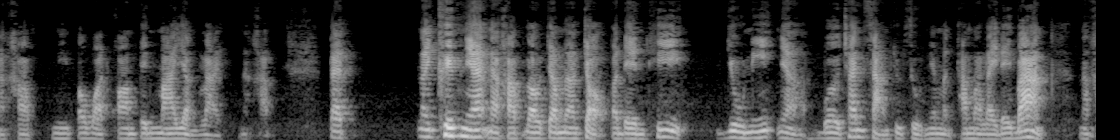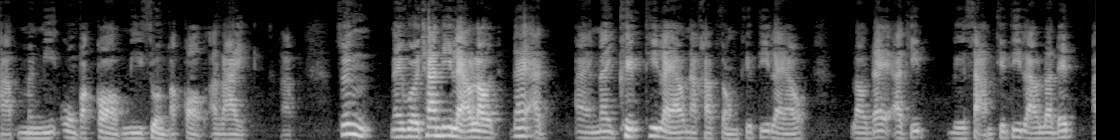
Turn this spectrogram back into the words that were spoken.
นะครับ มีประวัติความเป็นมาอย่างไรนะครับ แต่ ในคลิปนี้นะครับ เราจะมาเจาะประเด็นที่ยูนิเนี่ยเวอร์ชัน3.0 เนี่ยมันทำอะไรได้บ้างนะครับ มันมีองค์ประกอบมีส่วนประกอบอะไรครับ ซึ่งในเวอร์ชันที่แล้วเราได้ในคลิปที่แล้วนะครับสองคลิปที่แล้ว เราได้อธิหรือสามคลิปที่แล้วเราได้อ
